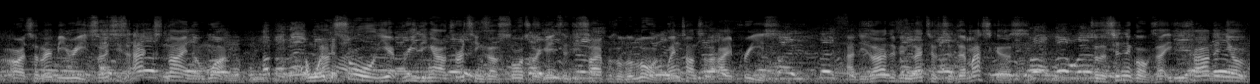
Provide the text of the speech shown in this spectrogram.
All right, so let me read. So this is Acts 9 and 1. And And Saul, yet breathing out threatenings and slaughter against the disciples of the Lord, went unto the high priest and desired of him letters to Damascus, to the synagogues, that if he found any of,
